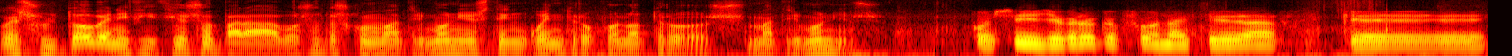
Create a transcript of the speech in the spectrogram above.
¿Resultó beneficioso para vosotros como matrimonio este encuentro con otros matrimonios? Pues sí, yo creo que fue una actividad que,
